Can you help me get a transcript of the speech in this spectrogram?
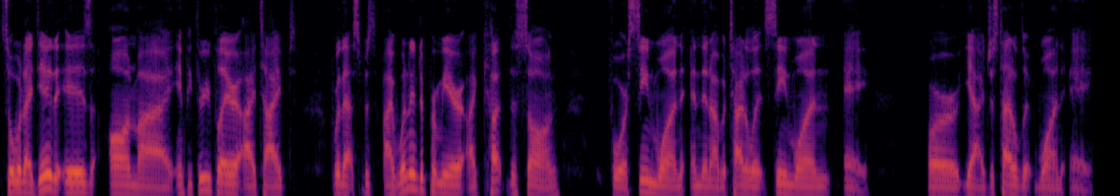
so what I did is on my MP3 player, I typed for that. Spe- I went into Premiere, I cut the song for scene one, and then I would title it scene one A, or yeah, I just titled it one A,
